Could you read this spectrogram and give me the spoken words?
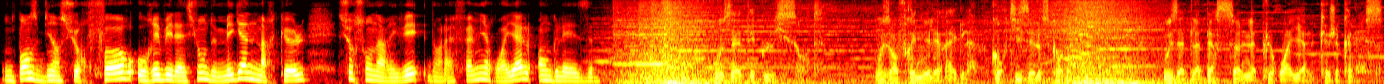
On pense bien sûr fort aux révélations de Meghan Markle sur son arrivée dans la famille royale anglaise. Vous êtes éblouissante. Vous enfreignez les règles, courtisez le scandale. Vous êtes la personne la plus royale que je connaisse.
